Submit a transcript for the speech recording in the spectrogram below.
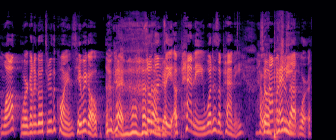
well, we're gonna go through the coins. Here we go. Okay. So, Lindsay, a penny. What is a penny? How, So how much is that worth?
